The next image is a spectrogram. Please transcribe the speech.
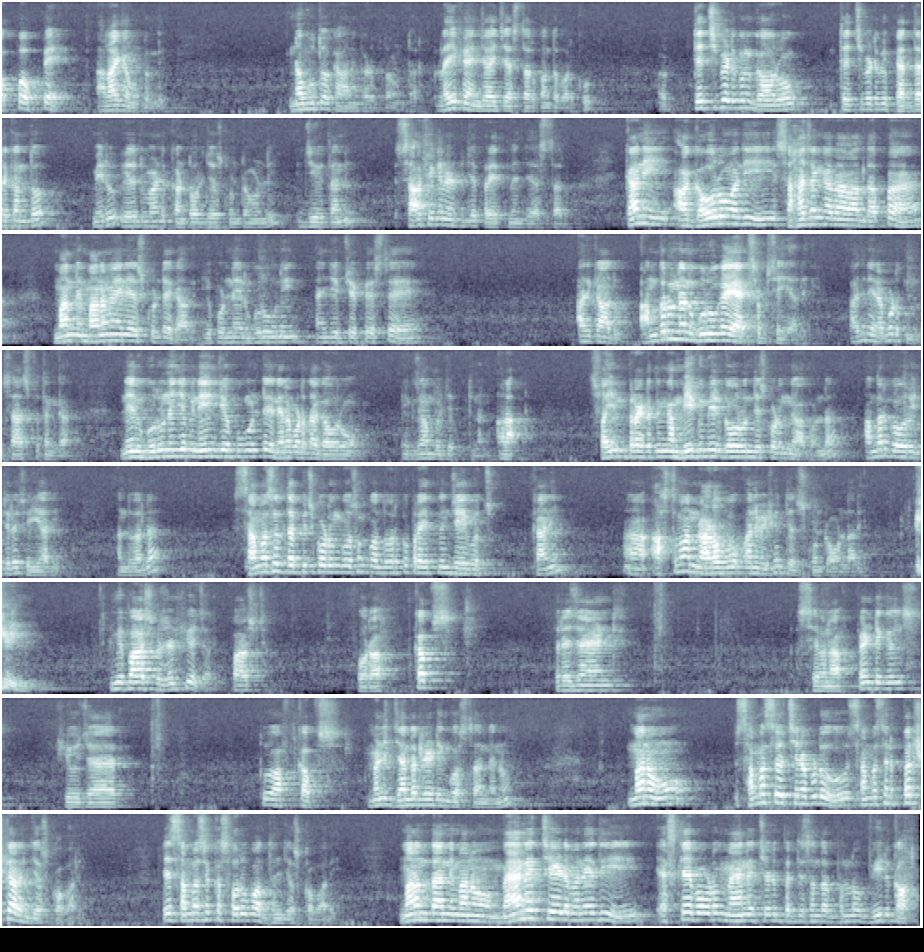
అప్పు అప్పే అలాగే ఉంటుంది. నవ్వుతో కాలం గడుపుతూ ఉంటారు. లైఫ్ ఎంజాయ్ చేస్తారు కొంతవరకు. తెచ్చిపెట్టుకుని గౌరవం తెచ్చిపెట్టుకుని పెద్దరికంతో మీరు ఎదుటివాడిని కంట్రోల్ చేసుకుంటూ ఉండి జీవితాన్ని సాఫీగా నడిపించే ప్రయత్నం చేస్తారు. కానీ ఆ గౌరవం అది సహజంగా రావాలి తప్ప మనని మనమే నేర్చుకుంటే కాదు. ఇప్పుడు నేను గురువుని అని చెప్పి చెప్పేస్తే అది కాదు. అందరూ నన్ను గురువుగా యాక్సెప్ట్ చేయాలి. అది నిలబడుతుంది శాశ్వతంగా. నేను గురువుని చెప్పి నేను చెప్పుకుంటే నిలబడదా గౌరవం. ఎగ్జాంపుల్ చెప్తున్నాను. అలా. స్వయం ప్రకటితంగా మీకు మీరు గౌరవం తీసుకోవడం కాకుండా అందరూ గౌరవించేలా చేయాలి. అందువల్ల సమస్యలు తప్పించుకోవడం కోసం కొంతవరకు ప్రయత్నం చేయవచ్చు. కానీ అస్తమానం నడవు అనే విషయం తెలుసుకుంటూ ఉండాలి. మీ past present future past four of cups present seven of pentacles future two of cups మళ్ళీ జనరల్ రీడింగ్కి వస్తాను నేను. మనం సమస్య వచ్చినప్పుడు సమస్యను పరిష్కారం చేసుకోవాలి. లేదా సమస్య యొక్క స్వరూపార్థం చేసుకోవాలి. మనం దాన్ని మనం మేనేజ్ చేయడం అనేది ఎస్కేప్ అవ్వడం మేనేజ్ చేయడం ప్రతి సందర్భంలో వీలు కాదు.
